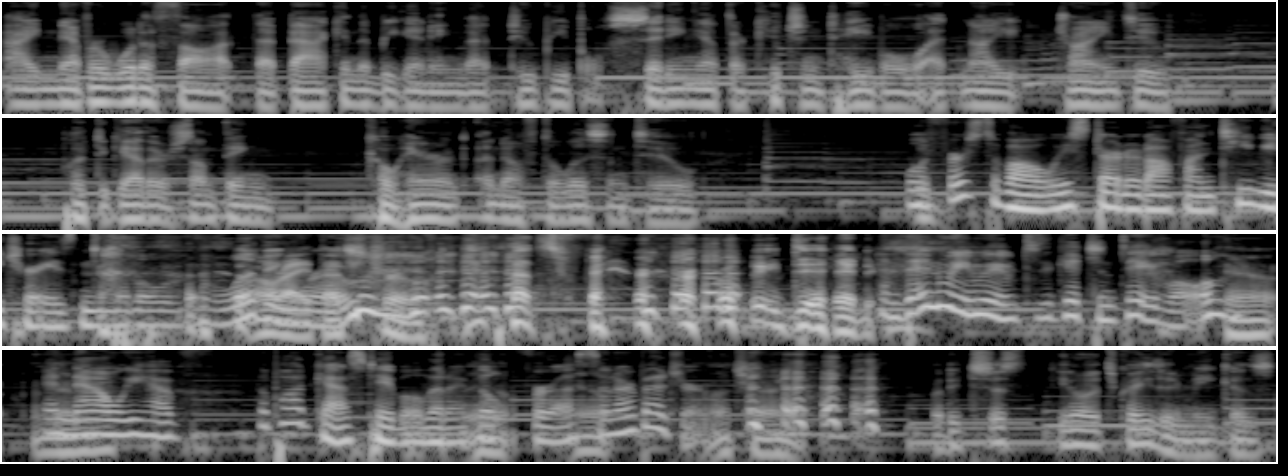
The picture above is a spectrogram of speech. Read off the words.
I never would have thought that back in the beginning that two people sitting at their kitchen table at night trying to put together something coherent enough to listen to. Well, first of all, we started off on TV trays in the middle of the living all right, room. that's true. that's fair. we did. and then we moved to the kitchen table. Yeah, And, and now we have the podcast table that I built for us yeah, in our bedroom. That's right. but it's just, you know, it's crazy to me because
